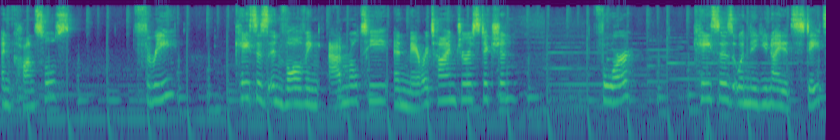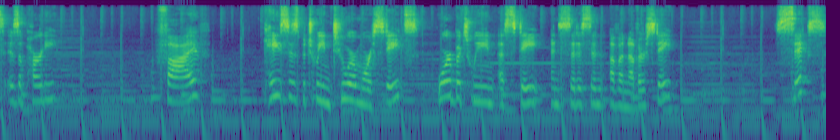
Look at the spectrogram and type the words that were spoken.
and consuls. Three, cases involving admiralty and maritime jurisdiction. Four, cases when the United States is a party. Five, cases between two or more states or between a state and citizen of another state. Six,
